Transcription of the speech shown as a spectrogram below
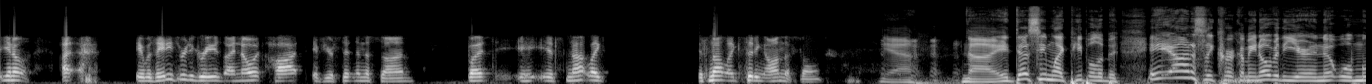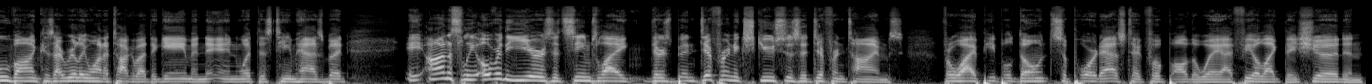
you know, I, it was 83 degrees. I know it's hot if you're sitting in the sun, but it's not like it's not like sitting on the phone. Yeah, no, it does seem like people have been. It, honestly, Kirk, I mean, over the year, and we'll move on because I really want to talk about the game and and what this team has. But it, honestly, over the years, it seems like there's been different excuses at different times for why people don't support Aztec football the way I feel like they should, and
